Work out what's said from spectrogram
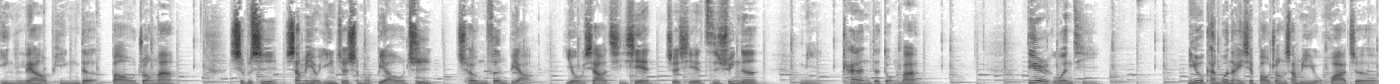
饮料瓶的包装吗？是不是上面有印着什么标志、成分表、有效期限这些资讯呢？你看得懂吗？第二个问题，你有看过哪一些包装上面有画着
